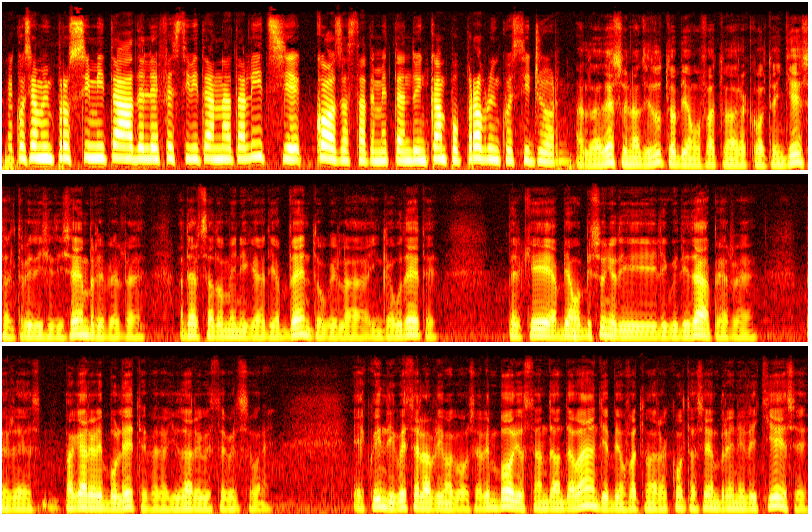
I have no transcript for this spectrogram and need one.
Ecco, siamo in prossimità delle festività natalizie, cosa state mettendo in campo proprio in questi giorni? Allora, adesso innanzitutto abbiamo fatto una raccolta in chiesa il 13 dicembre per la terza domenica di avvento, quella in Gaudete, perché abbiamo bisogno di liquidità per, per pagare le bollette, per aiutare queste persone e quindi questa è la prima cosa. L'emborio sta andando avanti, abbiamo fatto una raccolta sempre nelle chiese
